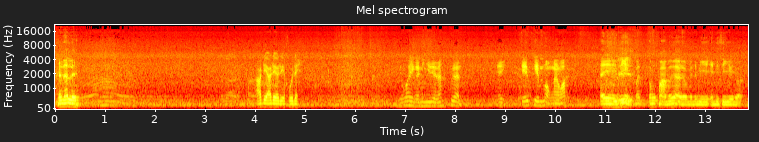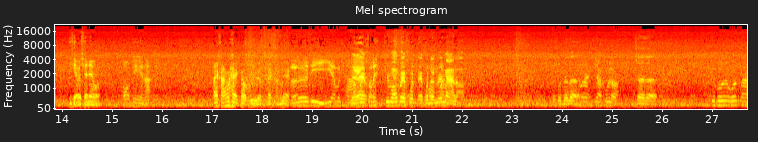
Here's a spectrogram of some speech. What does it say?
แค่นั้นเลย เอาเดี๋ยวเดี๋ยวเดี๋ยวคุยเลย เดี๋ยวว่าอย่างนั้นอย่างนี้เลยนะเพื่อนไอเอฟเกมออกไงวะไอ้พี่มันตรงขวามืออะมันจะมี NPC ยืนอยู่อะที่เขียนว่า channel อะโอเคเห็นละไปครั้งแรกกับพี่แบบไปครั้งแรก เออดีเฮียเมื่อเช้าไหนมาเลยพี่มอสไปคนไอ้คนนั้นไม่มาเหรอไอ้คนนั้นอะไม่อยากคุยเหรอใช่ใช่คือคุยคุยมา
